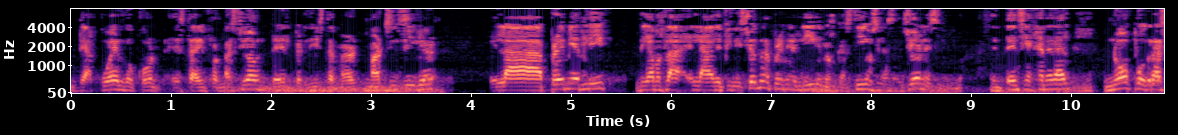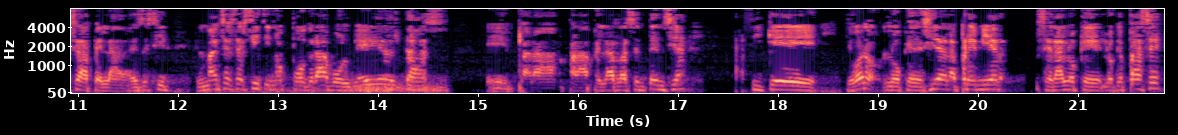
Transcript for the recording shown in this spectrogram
de acuerdo con esta información del periodista Martin Ziegler, la Premier League, digamos, la, la definición de la Premier League, los castigos y las sanciones y la sentencia en general no podrá ser apelada. Es decir, el Manchester City no podrá volver al TAS eh, para, para apelar la sentencia. Así que, que, bueno, lo que decida la Premier será lo que, lo que pase.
